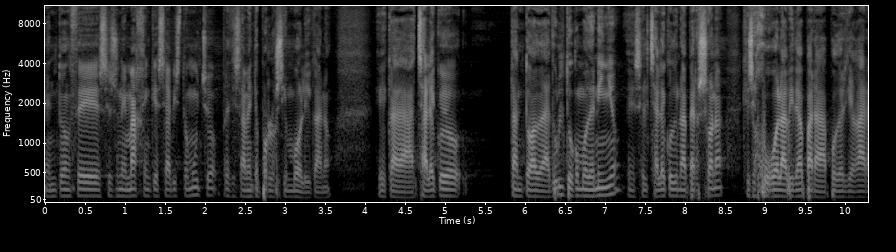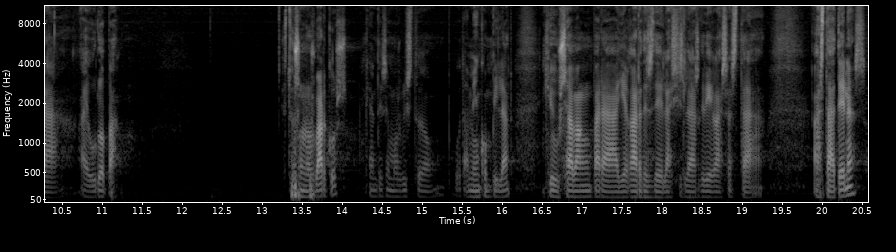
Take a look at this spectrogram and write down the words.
Entonces es una imagen que se ha visto mucho precisamente por lo simbólica. ¿no? Eh, cada chaleco, tanto de adulto como de niño, es el chaleco de una persona que se jugó la vida para poder llegar a, Europa. Estos son los barcos que antes hemos visto también con Pilar, que usaban para llegar desde las islas griegas hasta, hasta Atenas.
